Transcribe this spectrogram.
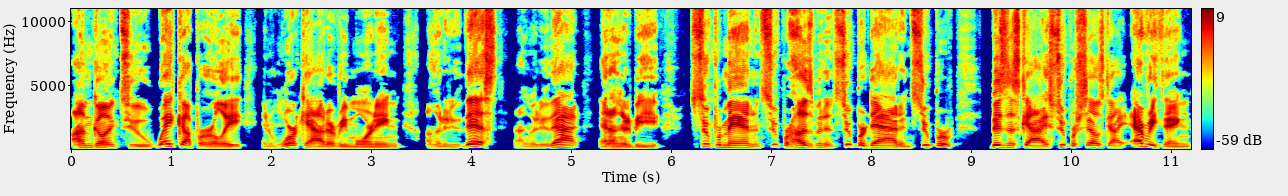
I'm going to wake up early and work out every morning. I'm going to do this and I'm going to do that. And I'm going to be Superman and super husband and super dad and super business guy, super sales guy, everything.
